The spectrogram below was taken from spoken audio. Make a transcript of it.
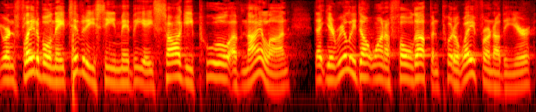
your inflatable nativity scene may be a soggy pool of nylon that you really don't want to fold up and put away for another year,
